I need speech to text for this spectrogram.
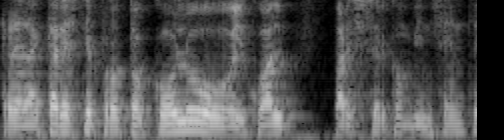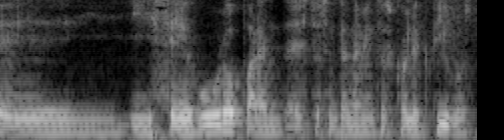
redactar este protocolo, el cual parece ser convincente y seguro para estos entrenamientos colectivos.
